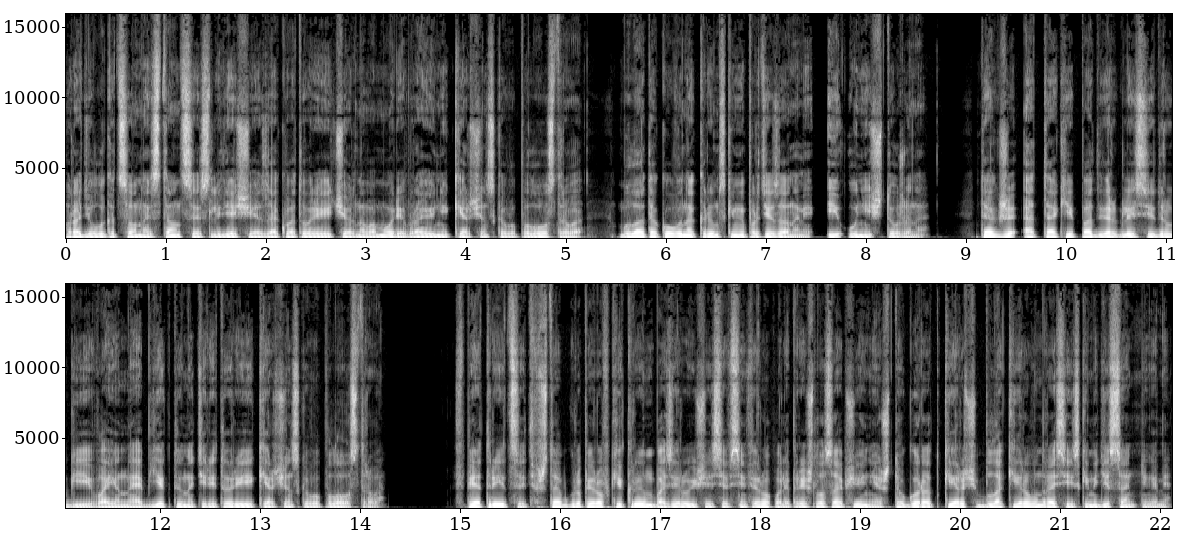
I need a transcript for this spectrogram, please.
радиолокационная станция, следящая за акваторией Черного моря в районе Керченского полуострова, была атакована крымскими партизанами и уничтожена. Также атаке подверглись и другие военные объекты на территории Керченского полуострова. В 5.30 в штаб группировки «Крым», базирующийся в Симферополе, пришло сообщение, что город Керчь блокирован российскими десантниками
